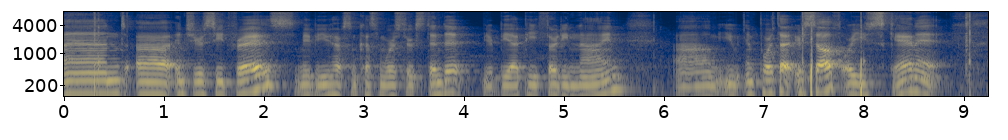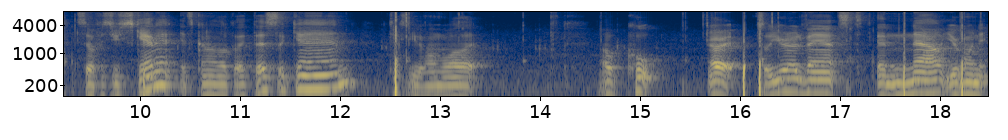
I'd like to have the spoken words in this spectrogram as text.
And uh, into your seed phrase, maybe you have some custom words to extend it, your BIP 39. Um, you import that yourself or you scan it so if you scan it, it's going to look like this again. Takes you to home wallet. Oh, cool. All right, so you're in advanced, and now you're going to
